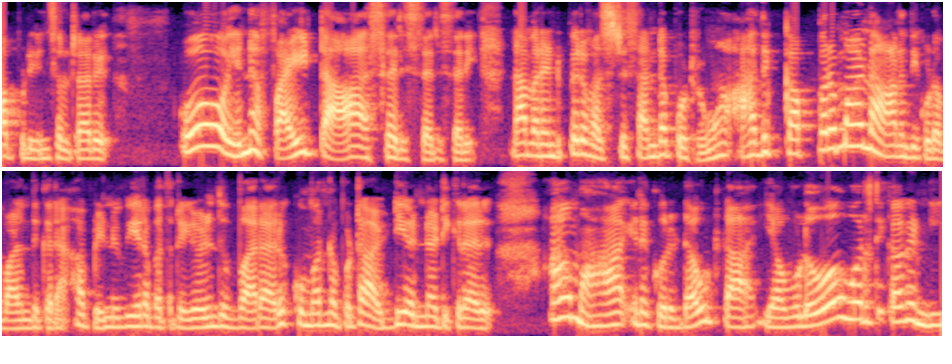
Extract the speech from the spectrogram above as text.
அப்படின்னு சொல்கிறாரு ஓ என்ன ஃபைட்டா சரி சரி சரி. நம்ம ரெண்டு பேரும் ஃபஸ்ட்டு சண்டை போட்டுருவோம். அதுக்கப்புறமா நான் ஆனந்தி கூட வாழ்ந்துக்கிறேன் அப்படின்னு வீரபத்திரம் எழுந்து வராரு. குமரனை போட்டு அடி அண்ணு அடிக்கிறாரு. ஆமாம் எனக்கு ஒரு டவுட்டா எவ்வளோ ஒருத்திக்காக நீ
